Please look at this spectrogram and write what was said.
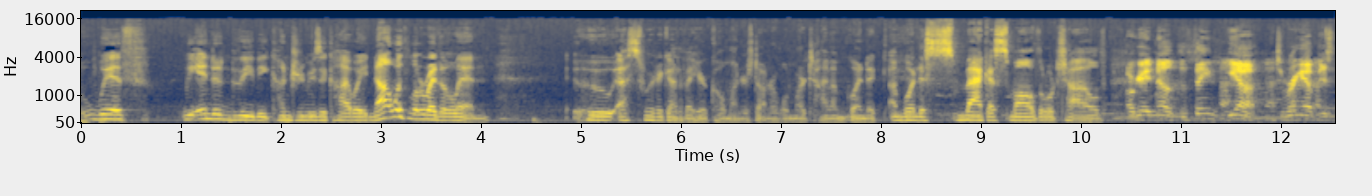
with we ended the the country music highway not with Loretta Lynn, who I swear to God, if I hear Coal Miner's Daughter one more time, I'm going to I'm going to smack a small little child. Okay, no, the thing, yeah, to bring up is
